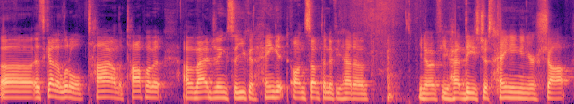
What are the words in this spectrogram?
Uh, it's got a little tie on the top of it. I'm imagining so you could hang it on something if you had a, you know, if you had these just hanging in your shop.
